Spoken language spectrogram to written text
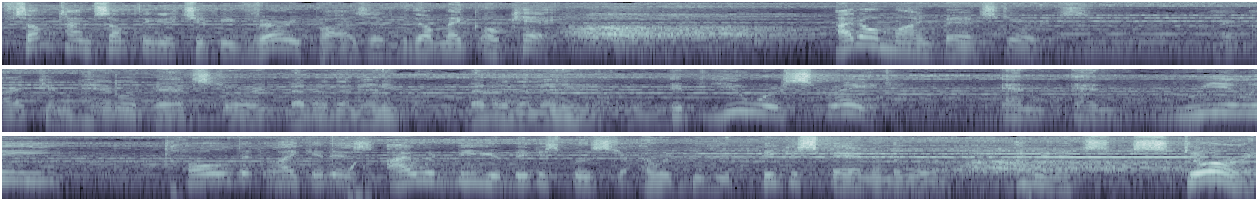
Sometimes something that should be very positive, they'll make okay. Oh. I don't mind bad stories. I, I can handle a bad story better than anybody, better than anybody. If you were straight and and really told it like it is, I would be your biggest booster. I would be your biggest fan in the world. I mean, it's story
